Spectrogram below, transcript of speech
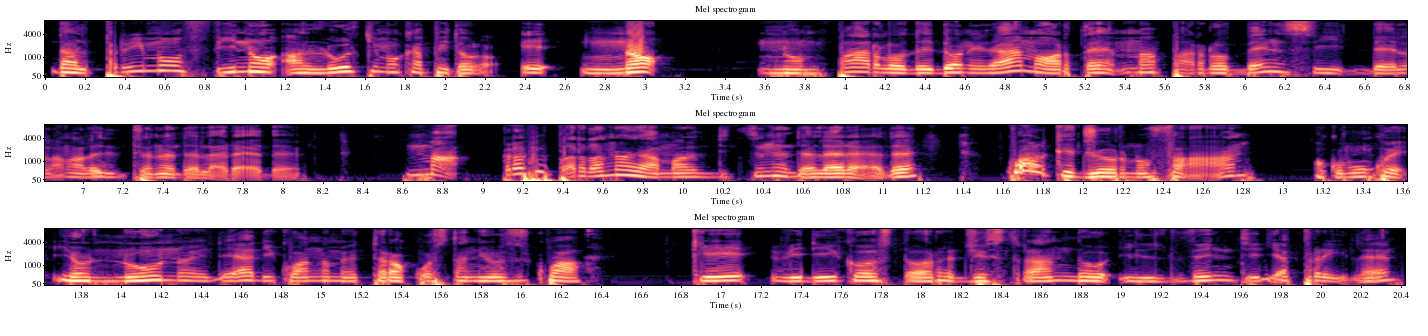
dal primo fino all'ultimo capitolo. E no, non parlo dei doni della morte, ma parlo bensì della maledizione dell'erede. Ma proprio parlando della maledizione dell'erede, qualche giorno fa, o comunque io non ho idea di quando metterò questa news qua, che vi dico sto registrando il 20 di aprile,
